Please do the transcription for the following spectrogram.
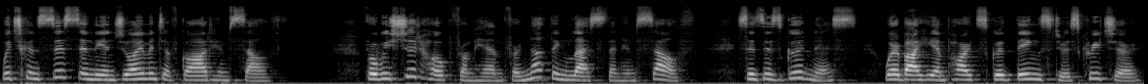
which consists in the enjoyment of God Himself. For we should hope from Him for nothing less than Himself, since His goodness, whereby He imparts good things to His creature,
